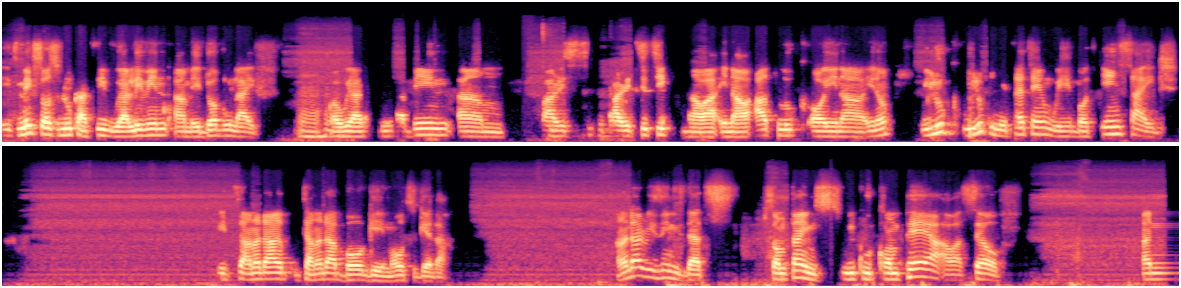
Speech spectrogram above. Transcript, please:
it makes us look as if we are living um a double life, Mhm. or we are we are being um parasitic in our in our outlook or in our you know we look we look in a certain way, but inside it's another it's another ball game altogether. Another reason is that sometimes we could compare ourselves and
